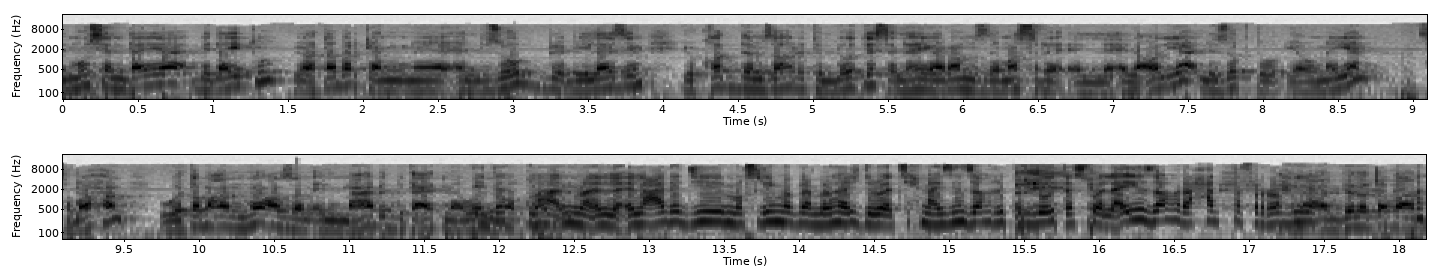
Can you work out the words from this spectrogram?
الموسم ده بدايته يعتبر كان الزوج بيلازم يقدم زهرة اللوتس اللي هي رمز مصر ال- العليا لزوجته يوميا. صباحا. وطبعا معظم المعابد بتاعتنا ده؟ والمقابر العادة دي المصريين ما بيعملوهاش دلوقتي. إحنا عايزين زهرة اللوتس ولا أي زهرة حتى في إحنا الربيع عندنا طبعا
